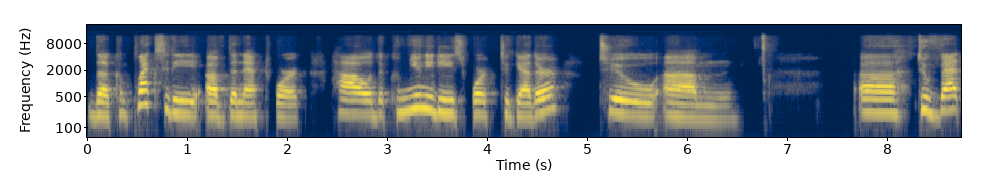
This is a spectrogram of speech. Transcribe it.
the complexity of the network, how the communities work together to um, uh, to vet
